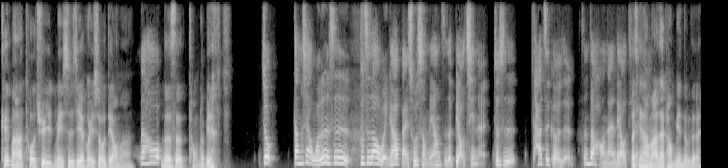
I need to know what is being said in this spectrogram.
可以把它拖去美食街回收掉吗？然后，垃圾桶那边，就当下我真的是不知道我应该要摆出什么样子的表情来，就是他这个人真的好难聊天、哦，而且他妈在旁边，对不对？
